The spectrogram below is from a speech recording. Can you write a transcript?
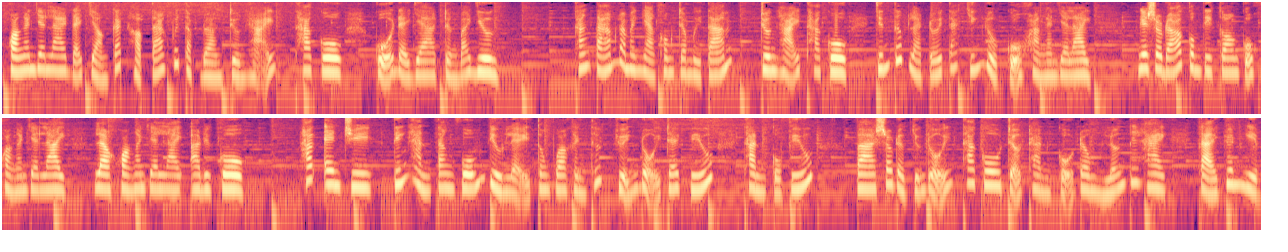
Hoàng Anh Gia Lai đã chọn cách hợp tác với tập đoàn Trường Hải, Thaco của đại gia Trần Bá Dương. Tháng 8 năm 2018, Trường Hải Thaco chính thức là đối tác chiến lược của Hoàng Anh Gia Lai. Ngay sau đó, công ty con của Hoàng Anh Gia Lai là Hoàng Anh Gia Lai Adico. HNG tiến hành tăng vốn điều lệ thông qua hình thức chuyển đổi trái phiếu thành cổ phiếu và sau đợt chuyển đổi, Thaco trở thành cổ đông lớn thứ hai tại doanh nghiệp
